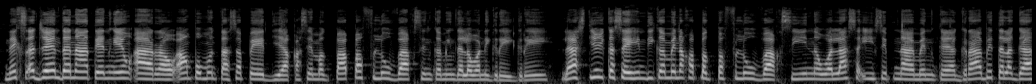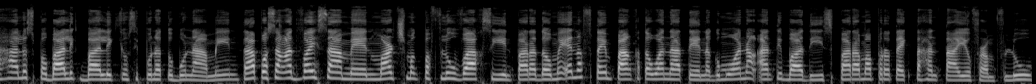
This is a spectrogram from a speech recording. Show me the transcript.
Next agenda natin ngayong araw ang pumunta sa pedya kasi magpapa-flu vaccine kaming dalawa ni Gray Gray. Last year kasi hindi kami nakapagpa-flu vaccine na wala sa isip namin kaya grabe talaga halos pabalik-balik yung sipon at ubo namin. Tapos ang advice sa amin, March magpa-flu vaccine para daw may enough time pa ang katawan natin na gumawa ng antibodies para maprotektahan tayo from flu.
